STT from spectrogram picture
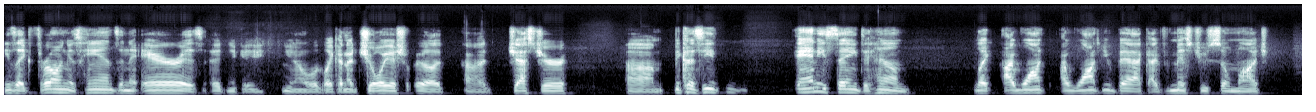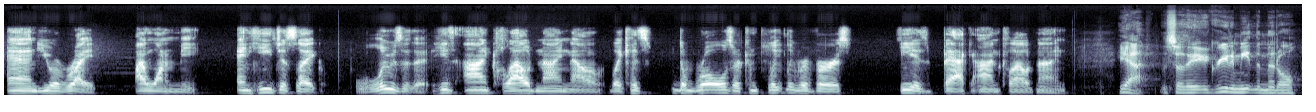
he's like throwing his hands in the air as you know like in a joyous uh, uh, gesture um, because he Annie's saying to him like I want I want you back I've missed you so much and you are right I want to meet and he just like loses it he's on cloud nine now like his the roles are completely reversed he is back on cloud nine Yeah. So they agree to meet in the middle.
